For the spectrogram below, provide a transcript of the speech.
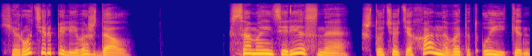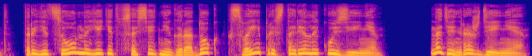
Хиро терпеливо ждал. Самое интересное, что тетя Ханна в этот уикенд традиционно едет в соседний городок к своей престарелой кузине на день рождения.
